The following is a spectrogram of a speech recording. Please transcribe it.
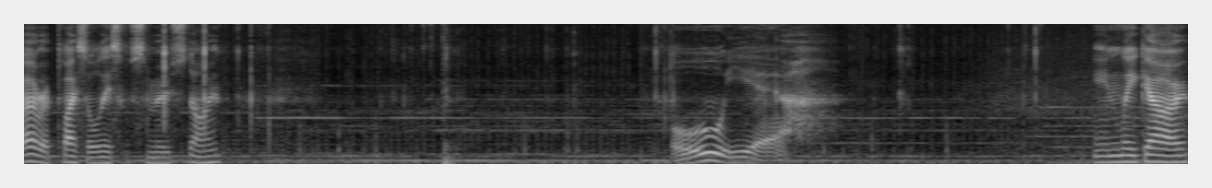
Gotta replace all this with smooth stone. Oh yeah. In we go.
